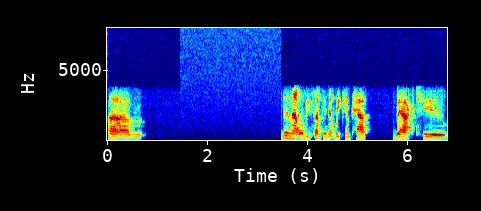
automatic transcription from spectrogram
um, then that will be something that we can pass back to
